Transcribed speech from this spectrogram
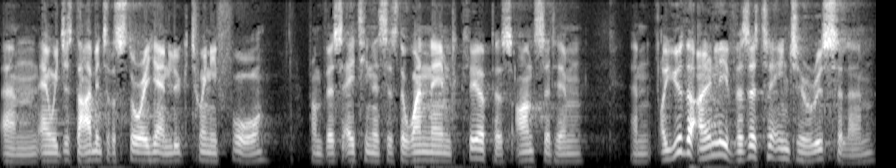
Um, and we just dive into the story here in Luke 24 from verse 18, it says, The one named Cleopas answered him, um, Are you the only visitor in Jerusalem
